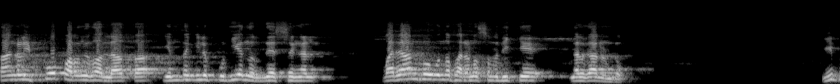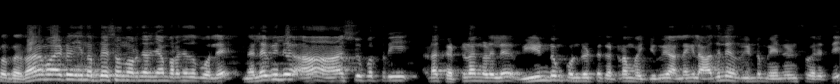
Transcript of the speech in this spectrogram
താങ്കൾ ഇപ്പോൾ പറഞ്ഞതല്ലാത്ത എന്തെങ്കിലും പുതിയ നിർദ്ദേശങ്ങൾ വരാൻ പോകുന്ന ഭരണസമിതിക്ക് നൽകാനുണ്ടോ? ഈ പ്ര- പ്രധാനമായിട്ടും ഈ നിർദ്ദേശം എന്ന് പറഞ്ഞാൽ ഞാൻ പറഞ്ഞതുപോലെ നിലവിൽ ആ ആശുപത്രിയുടെ കെട്ടിടങ്ങളിൽ വീണ്ടും കൊണ്ടിട്ട് കെട്ടിടം വയ്ക്കുകയോ അല്ലെങ്കിൽ അതിൽ വീണ്ടും മെയിന്റനൻസ് വരുത്തി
